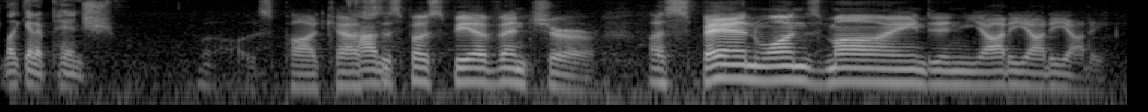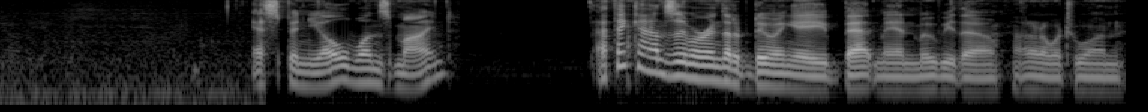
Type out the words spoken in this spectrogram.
Like in a pinch. Well, this podcast Con- is supposed to be a venture, a span one's mind, and yada yada yada. Espanol, one's mind. I think Hans Zimmer ended up doing a Batman movie, though. I don't know which one.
